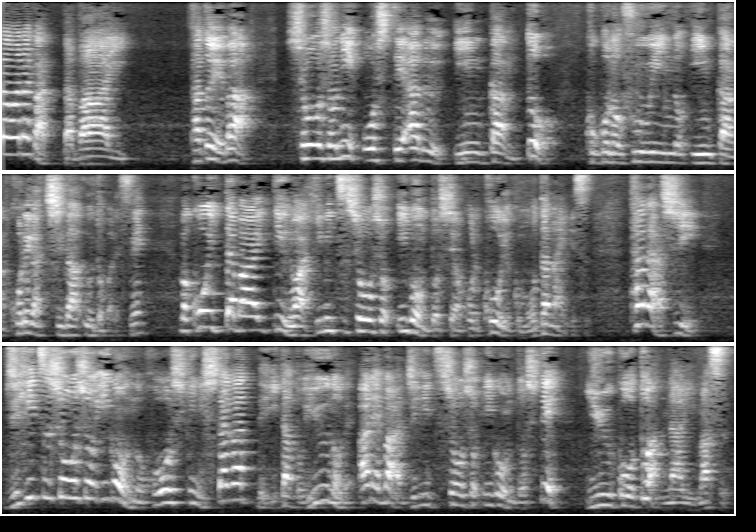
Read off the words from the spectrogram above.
わなかった場合、例えば、証書に押してある印鑑と、ここの封印の印鑑、これが違うとかですね。まあ、こういった場合っていうのは、秘密証書遺言としてはこれ効力持たないです。ただし、自筆証書遺言の方式に従っていたというのであれば、自筆証書遺言として有効とはなります。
